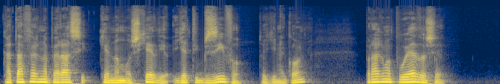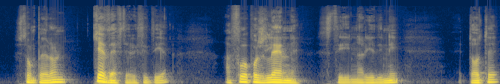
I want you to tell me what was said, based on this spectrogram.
κατάφερε να περάσει και νομοσχέδιο για την ψήφο των γυναικών, πράγμα που έδωσε στον Περόν και δεύτερη θητεία, αφού όπως λένε στην Αργεντινή τότε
